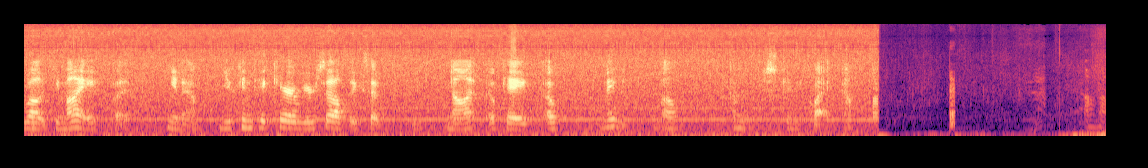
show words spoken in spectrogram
well, you might, but you know, you can take care of yourself. Except not. Okay. Oh, maybe. Well, I'm just gonna be quiet now. Oh no.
